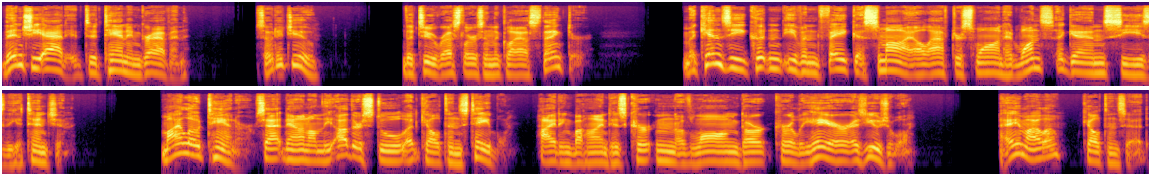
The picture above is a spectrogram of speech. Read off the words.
Then she added to Tannen Gravin, So did you. The two wrestlers in the class thanked her. Mackenzie couldn't even fake a smile after Swann had once again seized the attention. Milo Tanner sat down on the other stool at Kelton's table, hiding behind his curtain of long, dark, curly hair as usual. Hey, Milo, Kelton said.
